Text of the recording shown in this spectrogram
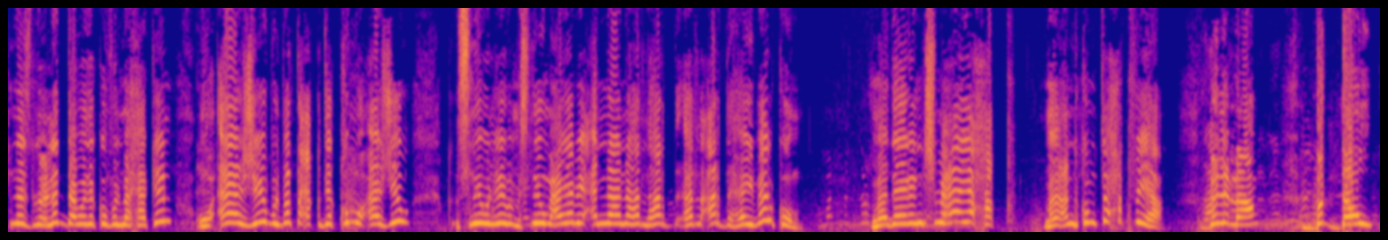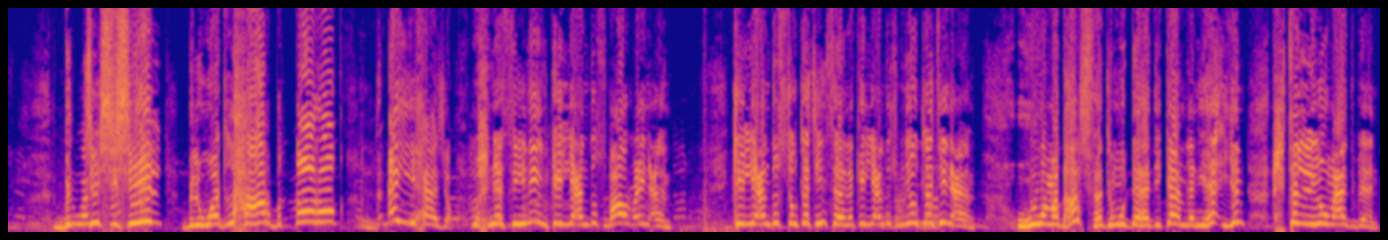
تنازلوا على الدعوة ديالكم في المحاكم وأجيو بالبطائق ديالكم وأجيو. سنيو لي سنيو معايا بأن أنا هاد الأرض هاد الأرض هايبة لكم. ما دايرينش معايا حق. ما عندكم حتى حق فيها. بالماء بالضوء بالتسجيل بالواد الحار بالطرق بأي حاجة. وحنا سنين كاين اللي عنده 47 عام. كاين اللي عنده 36 سنة كاين اللي عنده 38 عام. وهو ما ظهرش في هذه المدة هذه كاملة نهائيا حتى اليوم عاد بان.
